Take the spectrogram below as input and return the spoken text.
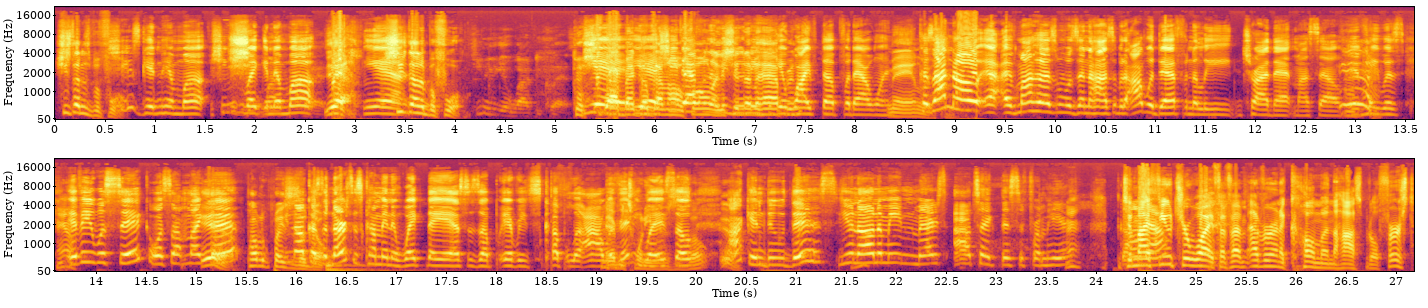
She's done this before. She's getting him up. She's waking him up. yeah, Yeah. she's done it before. She need to get wifey class. Cause she yeah, got back yeah, up, she on her definitely phone, like shit never to happened. get wiped up for that one. Man, because I know uh, if my husband was in the hospital, I would definitely try that myself. If he was, Yeah. if he was sick or something like yeah, that. public places You know, because the nurses come in and wake their asses up every couple of hours Every anyway. So so, yeah. I can do this. You know what I mean? Mary, I'll take this from here. to my now. future wife, if I'm ever in a coma in the hospital, first,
